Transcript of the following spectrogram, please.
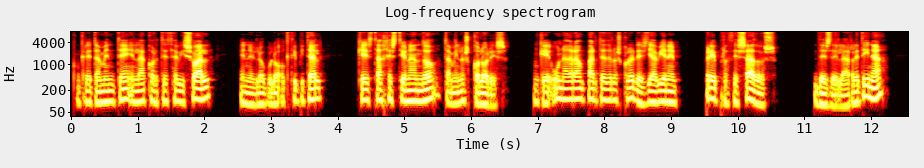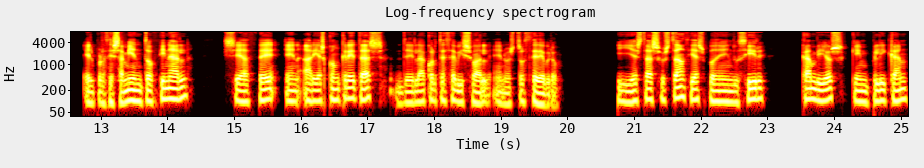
concretamente en la corteza visual, en el lóbulo occipital, que está gestionando también los colores. Aunque una gran parte de los colores ya vienen preprocesados desde la retina, el procesamiento final se hace en áreas concretas de la corteza visual en nuestro cerebro. Y estas sustancias pueden inducir cambios que implican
